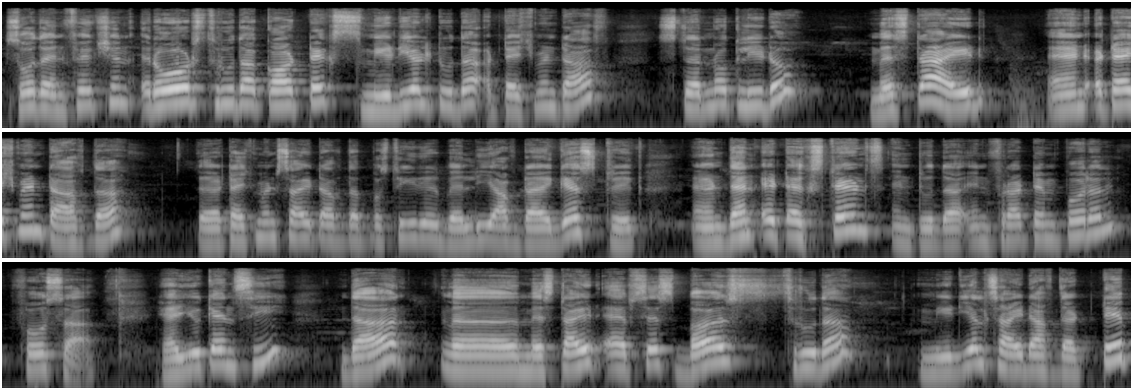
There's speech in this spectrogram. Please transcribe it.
So the infection erodes through the cortex medial to the attachment of sternocleidomastoid and attachment of the, the attachment site of the posterior belly of digastric and then it extends into the infratemporal fossa. Here you can see the uh, mastoid abscess bursts through the medial side of the tip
